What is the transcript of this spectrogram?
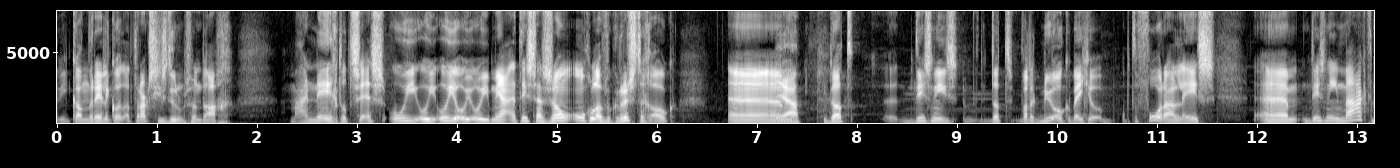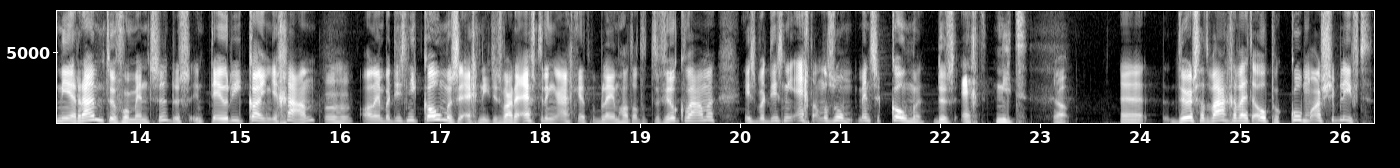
je kan redelijk wat attracties doen op zo'n dag. Maar 9 tot 6, oei, oei, oei, oei, oei. Maar ja, het is daar zo ongelooflijk rustig ook. Ehm, ja. Dat eh, Disney's, dat wat ik nu ook een beetje op, op de fora lees, ehm, Disney maakt meer ruimte voor mensen. Dus in theorie kan je gaan. Mhm. Alleen bij Disney komen ze echt niet. Dus waar de Efteling eigenlijk het probleem had dat er te veel kwamen, is bij Disney echt andersom. Mensen komen dus echt niet. Ja. Eh, de deur staat wagenwijd open. Kom alsjeblieft.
